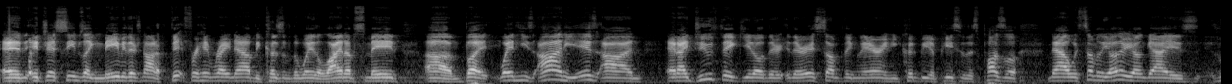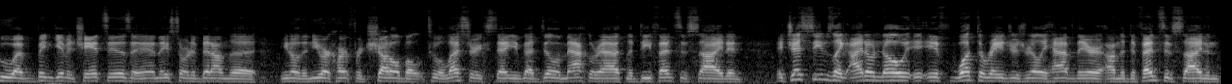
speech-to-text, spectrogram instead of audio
And it just seems like maybe there's not a fit for him right now because of the way the lineup's made. Um, but when he's on, he is on and I do think you know there there is something there, and he could be a piece of this puzzle. Now with some of the other young guys who have been given chances, and they've sort of been on the you know the New York Hartford shuttle, but to a lesser extent, you've got Dylan McIlrath on the defensive side, and it just seems like I don't know if what the Rangers really have there on the defensive side, and,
